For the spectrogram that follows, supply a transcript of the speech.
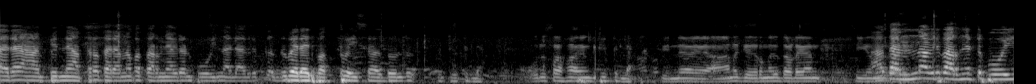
തരാം പിന്നെ അത്ര തരാന്നൊക്കെ പറഞ്ഞ് അവരാണ് പോയി. എന്നാൽ അവർക്ക് ഇതുവരെ ഒരു പത്ത് പൈസ അതുകൊണ്ട് കിട്ടിയിട്ടില്ല. ഒരു സഹായം കിട്ടിയിട്ടില്ല. പിന്നെ ആന കയറുന്നത് തടയാൻ അതന്ന് അവർ പറഞ്ഞിട്ട് പോയി.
